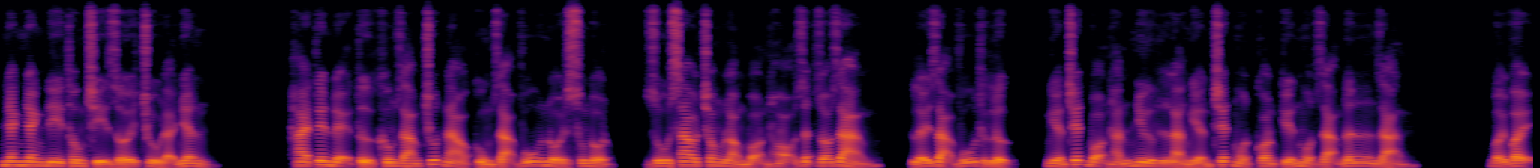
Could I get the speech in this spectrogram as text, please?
nhanh nhanh đi thông trì giới chủ đại nhân. Hai tên đệ tử không dám chút nào cùng dạ vũ nổi xung đột, dù sao trong lòng bọn họ rất rõ ràng lấy dạ vũ thực lực, nghiền chết bọn hắn như là nghiền chết một con kiến một dạng đơn giản. Bởi vậy,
